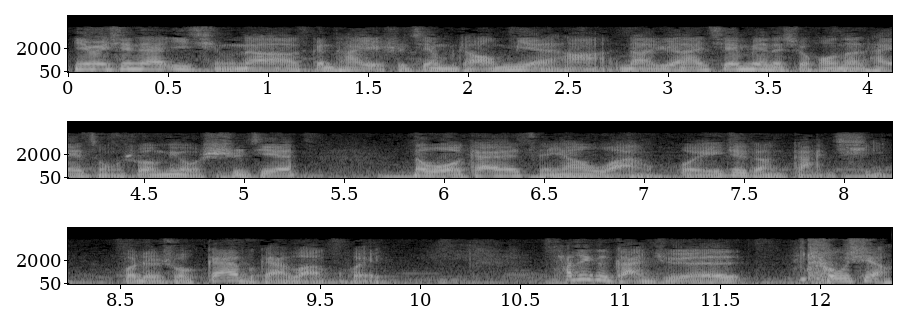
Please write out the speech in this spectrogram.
因为现在疫情呢，跟她也是见不着面哈。那原来见面的时候呢，她也总说没有时间，那我该怎样挽回这段感情，或者说该不该挽回？他这个感觉抽象，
